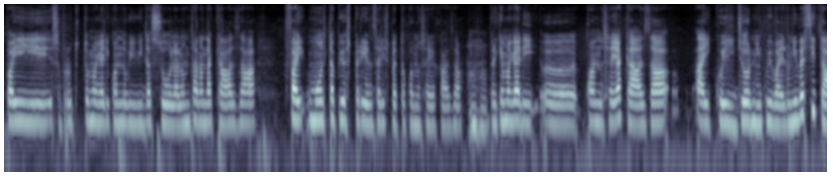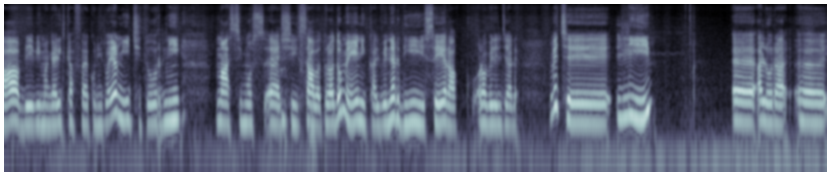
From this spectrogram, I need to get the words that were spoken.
Poi soprattutto magari quando vivi da sola, lontana da casa, fai molta più esperienza rispetto a quando sei a casa. Uh-huh. Perché magari uh, quando sei a casa hai quei giorni in cui vai all'università, bevi magari il caffè con i tuoi amici, torni, massimo esci il sabato, la domenica, il venerdì, sera, robe del genere. Invece lì Eh, allora, eh,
